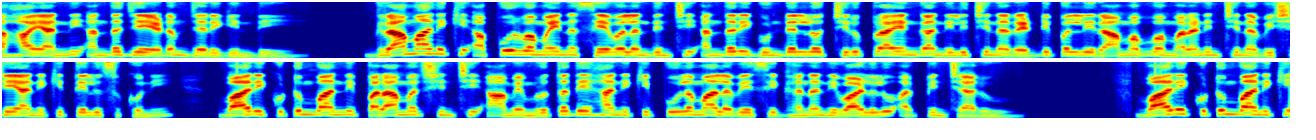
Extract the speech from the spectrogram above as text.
సహాయాన్ని అందజేయడం జరిగింది. గ్రామానికి అపూర్వమైన సేవలందించి అందరి గుండెల్లో చిరుప్రాయంగా నిలిచిన రెడ్డిపల్లి రామవ్వ మరణించిన విషయానికి తెలుసుకుని వారి కుటుంబాన్ని పరామర్శించి ఆమె మృతదేహానికి పూలమాల వేసి ఘన నివాళులు అర్పించారు. వారి కుటుంబానికి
